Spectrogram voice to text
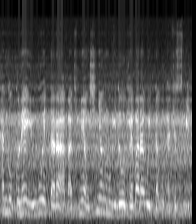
한국군의 요구에 따라 맞춤형 신형 무기도 개발하고 있다고 밝혔습니다.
